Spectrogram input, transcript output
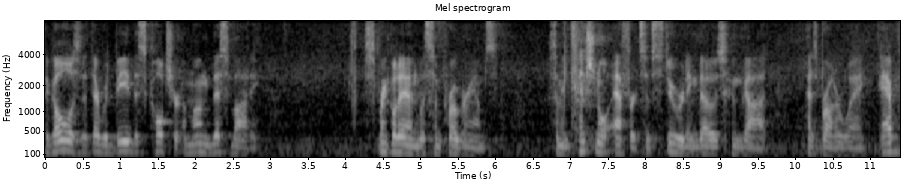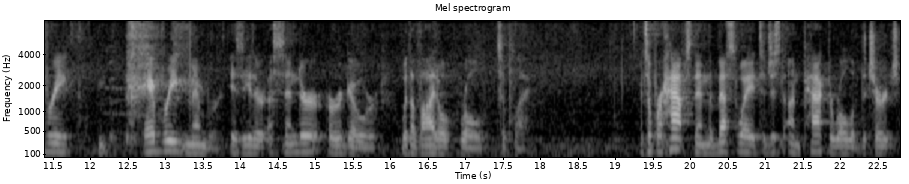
The goal is that there would be this culture among this body, sprinkled in with some programs, some intentional efforts of stewarding those whom God has brought our way. Every, every member is either a sender or a goer with a vital role to play. And so perhaps then the best way to just unpack the role of the church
